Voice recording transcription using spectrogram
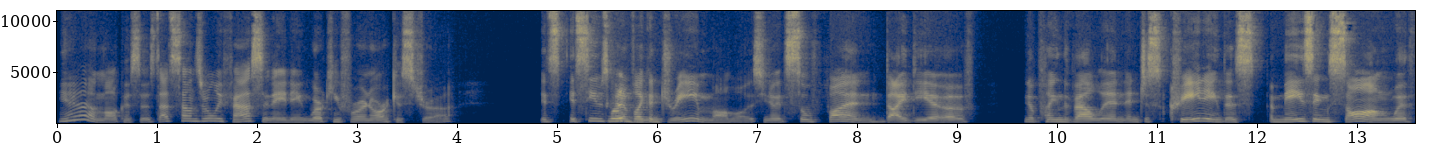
Yeah, Malka says, that sounds really fascinating, working for an orchestra. It's it seems kind of like a dream almost. You know, it's so fun, the idea of, you know, playing the violin and just creating this amazing song with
